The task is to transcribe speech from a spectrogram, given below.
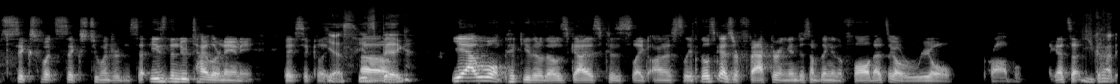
six foot six, two hundred and seven. He's the new Tyler Nanny, basically. Yes, he's um, big. Yeah, we won't pick either of those guys because, like, honestly, if those guys are factoring into something in the fall, that's like a real problem. Like that's a you got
